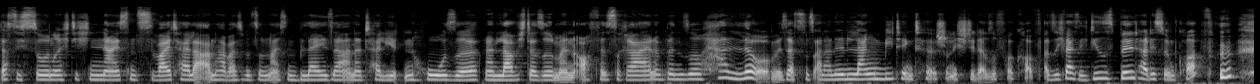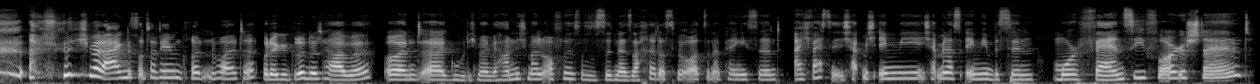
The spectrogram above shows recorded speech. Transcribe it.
dass ich so einen richtig niceen Zweiteiler anhabe, also mit so einem niceen Blazer, einer taillierten Hose. Und dann laufe ich da so in mein Office rein und bin so, hallo, wir setzen uns alle an den langen Meetingtisch und ich stehe da so vor Kopf. Also ich weiß nicht, dieses Bild hatte ich so im Kopf, als ich mein eigenes Unternehmen gründen wollte oder gegründet habe. Und äh, gut, ich meine, wir haben nicht mal ein Office, das ist in der Sache, dass wir ortsunabhängig sind. Aber ich weiß nicht, ich habe mich irgendwie, ich habe mir das irgendwie ein bisschen more fancy vorgestellt.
